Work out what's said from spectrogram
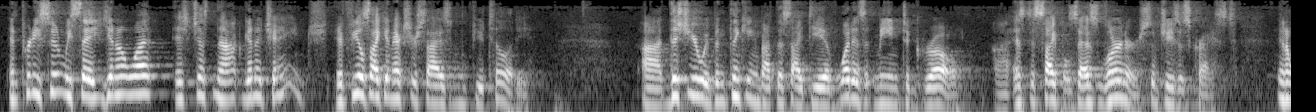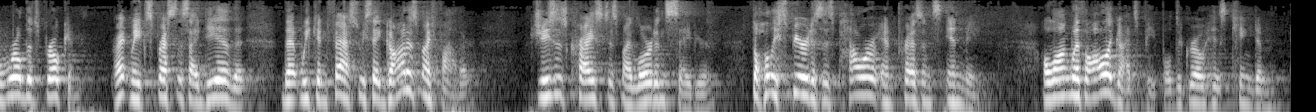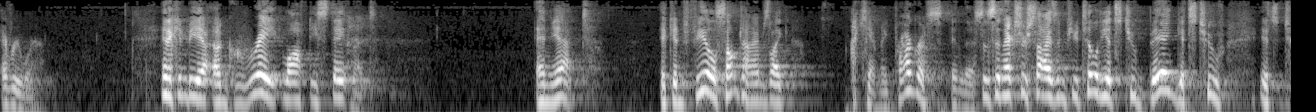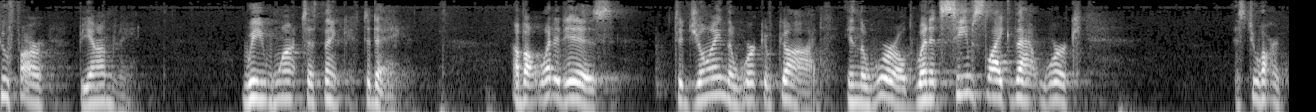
And pretty soon we say, you know what? It's just not going to change. It feels like an exercise in futility. Uh, this year we've been thinking about this idea of what does it mean to grow uh, as disciples, as learners of Jesus Christ in a world that's broken. Right? We express this idea that, that we confess. We say, God is my Father. Jesus Christ is my Lord and Savior. The Holy Spirit is His power and presence in me, along with all of God's people to grow His kingdom everywhere. And it can be a, a great, lofty statement. And yet, it can feel sometimes like I can't make progress in this. It's an exercise in futility. It's too big. It's too, it's too far beyond me. We want to think today about what it is to join the work of God in the world when it seems like that work it's too hard.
